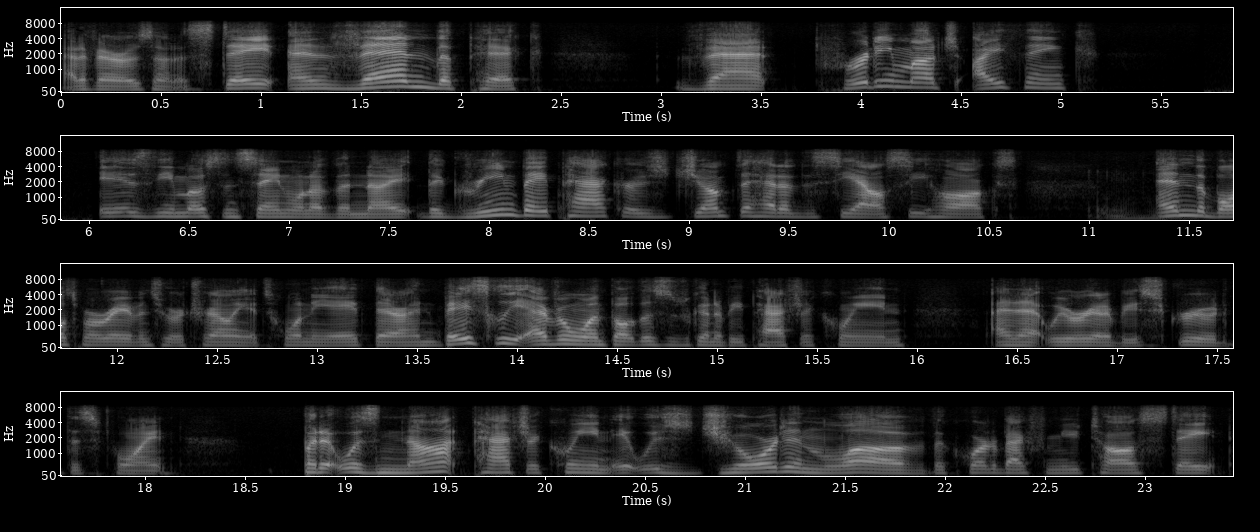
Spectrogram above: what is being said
out of Arizona State. And then the pick that pretty much, I think, is the most insane one of the night. The Green Bay Packers jumped ahead of the Seattle Seahawks mm-hmm. and the Baltimore Ravens, who were trailing at 28 there. And basically, everyone thought this was going to be Patrick Queen and that we were going to be screwed at this point. But it was not Patrick Queen. It was Jordan Love, the quarterback from Utah State,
